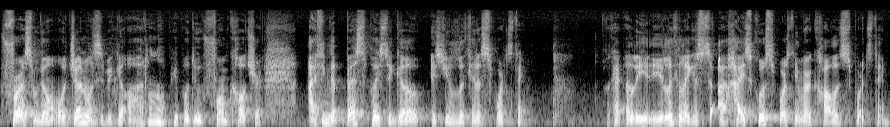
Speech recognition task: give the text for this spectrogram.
for us, we go, well, generally speaking, oh, I don't know if people do form culture. I think the best place to go is you look at a sports team. Okay, you look at like a high school sports team or a college sports team.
